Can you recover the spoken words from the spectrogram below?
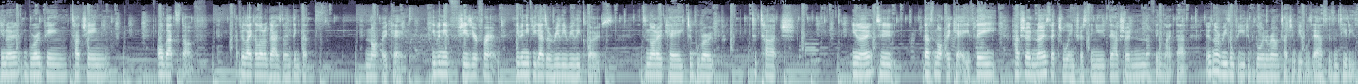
you know, groping, touching, all that stuff. I feel like a lot of guys don't think that's not okay. Even if she's your friend, even if you guys are really, really close, it's not okay to grope, to touch, you know, to that's not okay. If they have shown no sexual interest in you, if they have shown nothing like that, there's no reason for you to be going around touching people's asses and titties.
